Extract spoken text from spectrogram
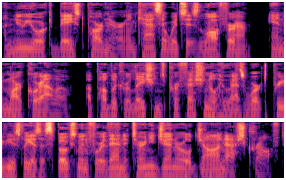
a New York-based partner in Kasowitz's law firm, and Mark Corallo, a public relations professional who has worked previously as a spokesman for then Attorney General John Ashcroft.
